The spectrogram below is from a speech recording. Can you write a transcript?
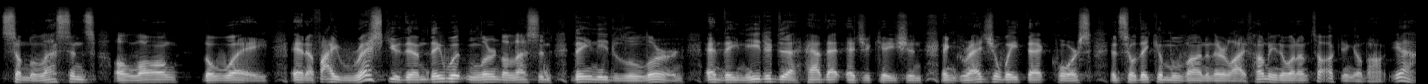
some lessons along the way. And if I rescue them, they wouldn't learn the lesson they needed to learn. And they needed to have that education and graduate that course and so they can move on in their life. How many know what I'm talking about? Yeah.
